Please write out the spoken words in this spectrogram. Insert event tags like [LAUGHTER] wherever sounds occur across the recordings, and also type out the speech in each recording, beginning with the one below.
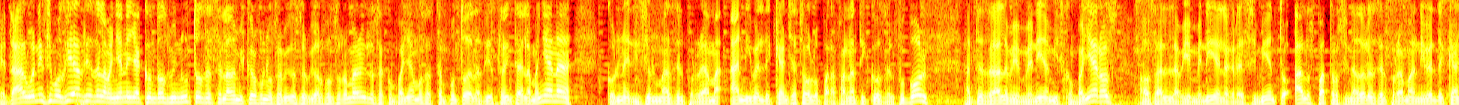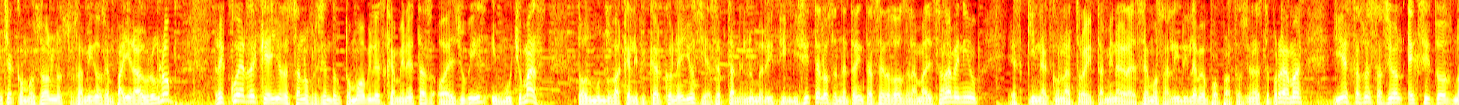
¿Qué tal? Buenísimos días, 10 de la mañana ya con dos minutos. De este lado del micrófono, su amigo servidor Alfonso Romero y los acompañamos hasta el punto de las 10.30 de la mañana con una edición más del programa A Nivel de Cancha, solo para fanáticos del fútbol. Antes de darle la bienvenida a mis compañeros, vamos a darle la bienvenida y el agradecimiento a los patrocinadores del programa A Nivel de Cancha, como son nuestros amigos Empire Agro Group. Recuerde que ellos le están ofreciendo automóviles, camionetas o SUVs y mucho más. Todo el mundo va a calificar con ellos y aceptan el número ITIN. Visítelos en el 3002 de la Madison Avenue, esquina con la Troy. También agradecemos a Lindy Leven por patrocinar este programa y esta es su estación Éxitos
